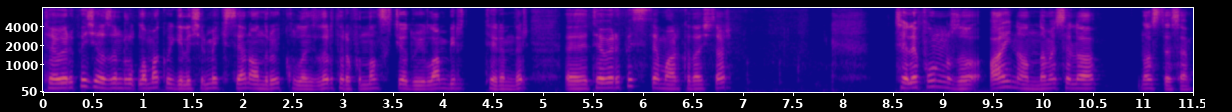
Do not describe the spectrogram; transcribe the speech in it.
TVRP cihazını rootlamak ve geliştirmek isteyen Android kullanıcıları tarafından sıkça duyulan bir terimdir. Eee TVRP sistemi arkadaşlar telefonunuzu aynı anda mesela nasıl desem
